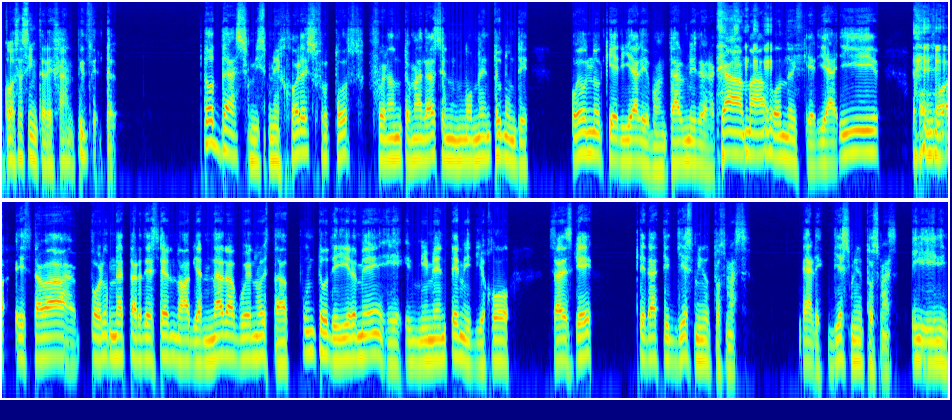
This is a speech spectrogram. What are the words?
cosas interesantes. Todas mis mejores fotos fueron tomadas en un momento donde o no quería levantarme de la cama, o no quería ir, o estaba por un atardecer, no había nada bueno, estaba a punto de irme y, en mi mente me dijo, ¿sabes qué? Quédate 10 minutos más. Dale, 10 minutos más. Y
